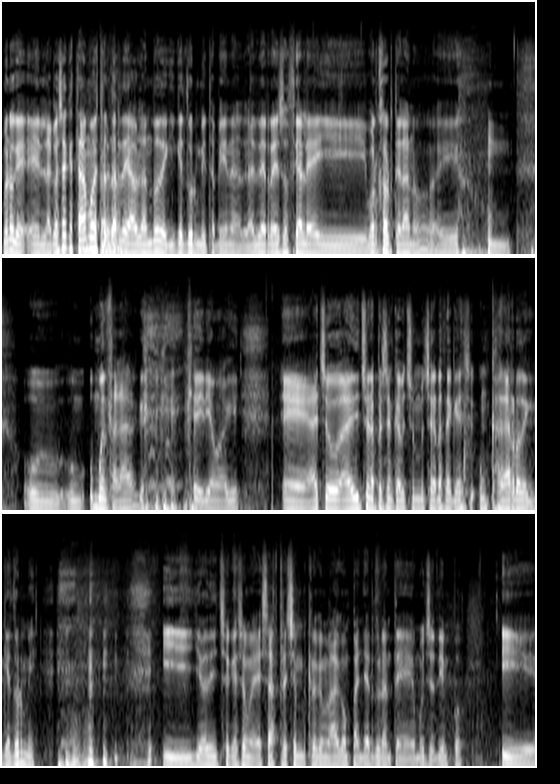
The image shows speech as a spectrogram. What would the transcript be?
Bueno, que eh, la cosa es que estábamos Bueno, esta tarde hablando de Quique Turmis también a través de redes sociales y Borja Hortelano, un, un- un- un buen zagar, que, que- que diríamos aquí, eh, ha, hecho, ha dicho una expresión que ha hecho mucha gracia que es un cagarro de Quique Turmis. y yo he dicho que eso, esa expresión creo que me va a acompañar durante mucho tiempo. Y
